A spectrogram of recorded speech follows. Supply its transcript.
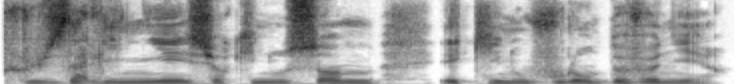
plus alignés sur qui nous sommes et qui nous voulons devenir.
